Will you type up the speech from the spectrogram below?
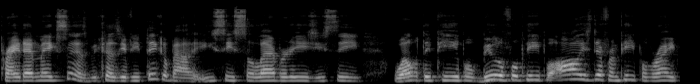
Pray that makes sense. Because if you think about it, you see celebrities, you see wealthy people, beautiful people, all these different people, right?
